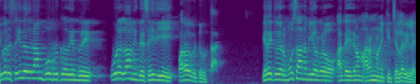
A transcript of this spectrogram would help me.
இவர் செய்ததுதான் போல் இருக்கிறது என்று ஊரெல்லாம் இந்த செய்தியை பரவ விட்டு விட்டார். இறை தூயர் மூசா நபி அவர்களோ அன்றைய தினம் அரண்மனைக்கு செல்லவில்லை.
